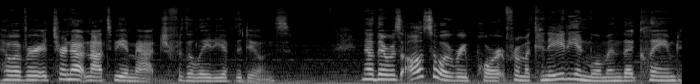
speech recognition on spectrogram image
However, it turned out not to be a match for the Lady of the Dunes. Now, there was also a report from a Canadian woman that claimed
